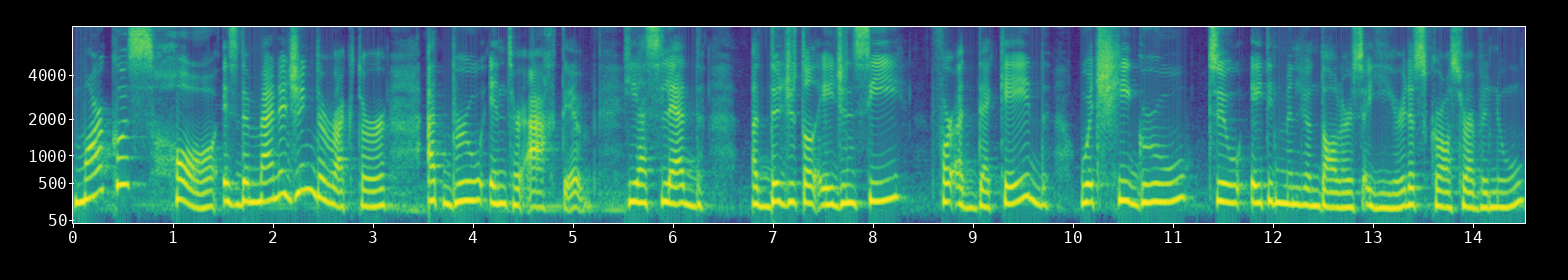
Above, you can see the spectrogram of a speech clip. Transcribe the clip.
Marcus Ho is the managing director at Brew Interactive. He has led a digital agency for a decade, which he grew to $18 million a year. That's gross revenue.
